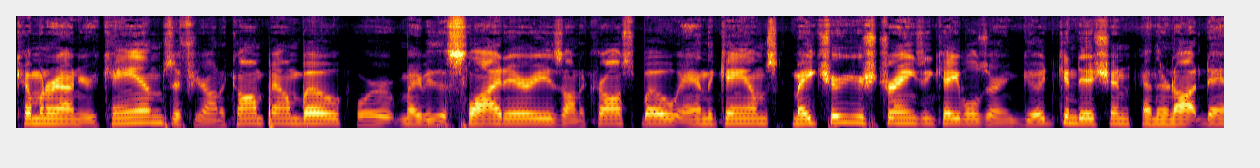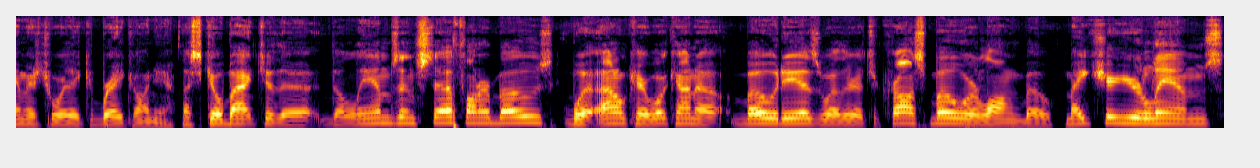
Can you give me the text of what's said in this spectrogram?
coming around your cams, if you're on a compound bow, or maybe the slide areas on a crossbow and the cams, make sure your strings and cables are in good condition and they're not damaged where they could break on you. Let's go back to the, the limbs and stuff on our bows. Well, I don't care what kind of bow it is, whether it's a crossbow or longbow. Make sure your limbs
